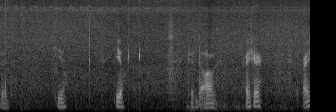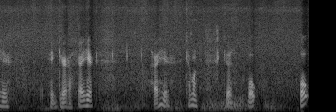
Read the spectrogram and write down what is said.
Good. Heel. Heel. Good dog. Right here. Right here. Good girl. Right here. Right here. Come on. Good. Whoa. Whoa.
